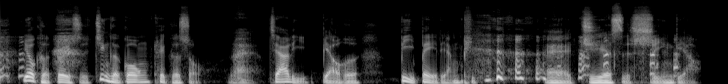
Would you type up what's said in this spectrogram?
又可对时，进可攻，退可守，哎，家里表盒必备良品，哎，GS 石英表。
